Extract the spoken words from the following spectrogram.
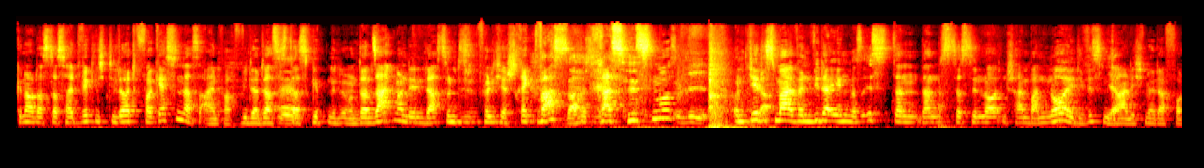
Genau, dass das halt wirklich, die Leute vergessen das einfach wieder, dass es das gibt. Und dann sagt man denen das und die sind völlig erschreckt. Was? Was? Rassismus? Wie? Und jedes ja. Mal, wenn wieder irgendwas ist, dann, dann ist das den Leuten scheinbar neu. Die wissen ja. gar nicht mehr davon.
